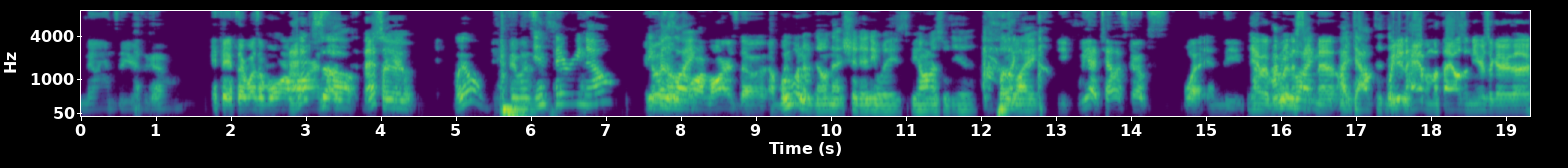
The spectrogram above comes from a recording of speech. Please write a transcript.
millions of years ago? If if there was a war on That's Mars, a- Well, that's a good- Well, if it was in theory, no. if it was Because a like war on Mars, though, we wouldn't have known that shit anyways. To be honest with you, but Like- like, we had telescopes. What in the yeah, but we I wouldn't have but seen that. I doubt that we didn't have them a thousand years ago, though.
